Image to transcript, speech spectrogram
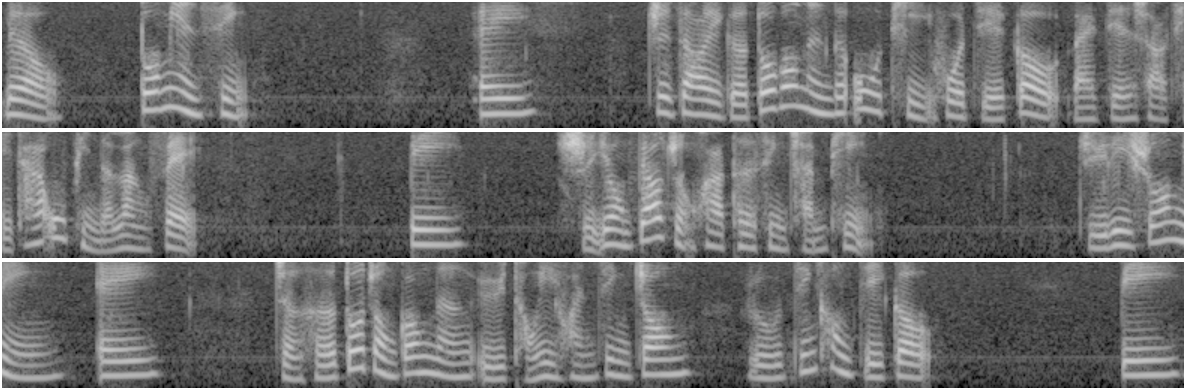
六、多面性。A. 制造一个多功能的物体或结构来减少其他物品的浪费。B. 使用标准化特性产品。举例说明：A. 整合多种功能于同一环境中，如金控机构。B.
